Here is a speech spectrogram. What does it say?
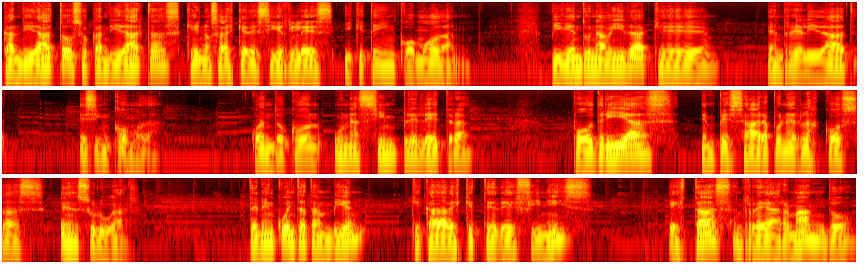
candidatos o candidatas que no sabes qué decirles y que te incomodan, viviendo una vida que en realidad es incómoda, cuando con una simple letra podrías empezar a poner las cosas en su lugar. Ten en cuenta también que cada vez que te definís, estás rearmando,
